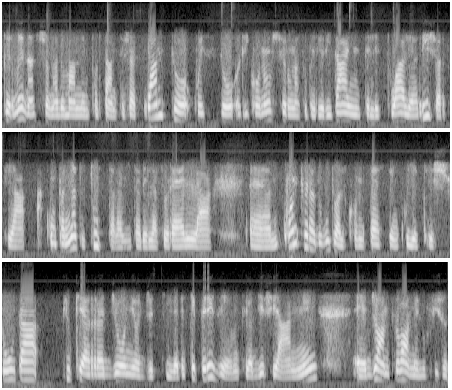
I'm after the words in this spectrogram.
per me nasce una domanda importante, cioè quanto questo riconoscere una superiorità intellettuale a Richard che ha accompagnato tutta la vita della sorella, eh, quanto era dovuto al contesto in cui è cresciuta più che a ragioni oggettive, perché per esempio a dieci anni eh, John trovò nell'ufficio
